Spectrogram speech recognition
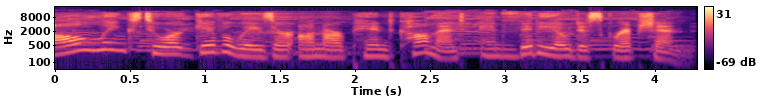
All links to our giveaways are on our pinned comment and video description.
